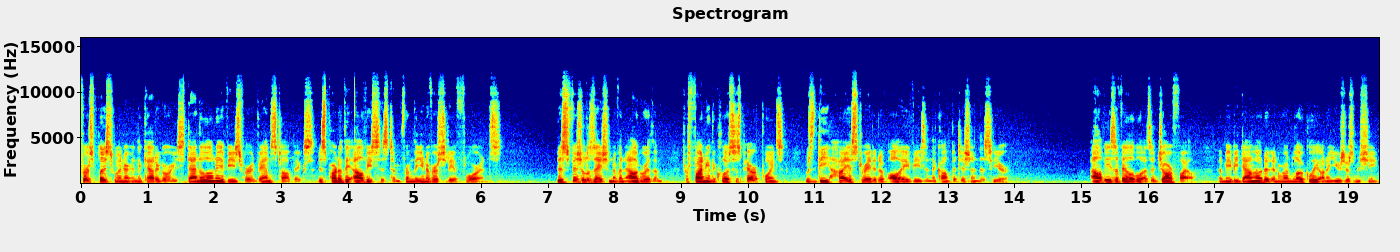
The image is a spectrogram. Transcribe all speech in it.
First place winner in the category Standalone AVs for Advanced Topics is part of the ALVIE system from the University of Florence. This visualization of an algorithm for finding the closest pair of points was the highest rated of all AVs in the competition this year. ALVIE is available as a jar file that may be downloaded and run locally on a user's machine.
